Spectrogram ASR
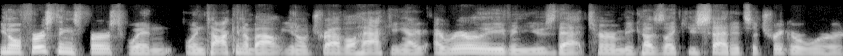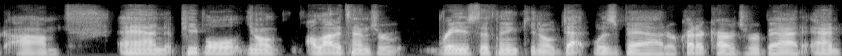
you know, first things first, when when talking about you know travel hacking, I, I rarely even use that term because, like you said, it's a trigger word, um, and people, you know, a lot of times are raised to think, you know, debt was bad or credit cards were bad. And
